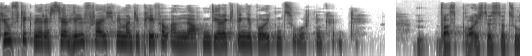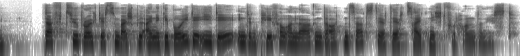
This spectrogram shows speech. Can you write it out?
Künftig wäre es sehr hilfreich, wenn man die PV-Anlagen direkt den Gebäuden zuordnen könnte. Was bräuchte es dazu? Dazu bräuchte es zum Beispiel eine Gebäudeidee in den PV-Anlagen-Datensatz, der derzeit nicht vorhanden ist.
